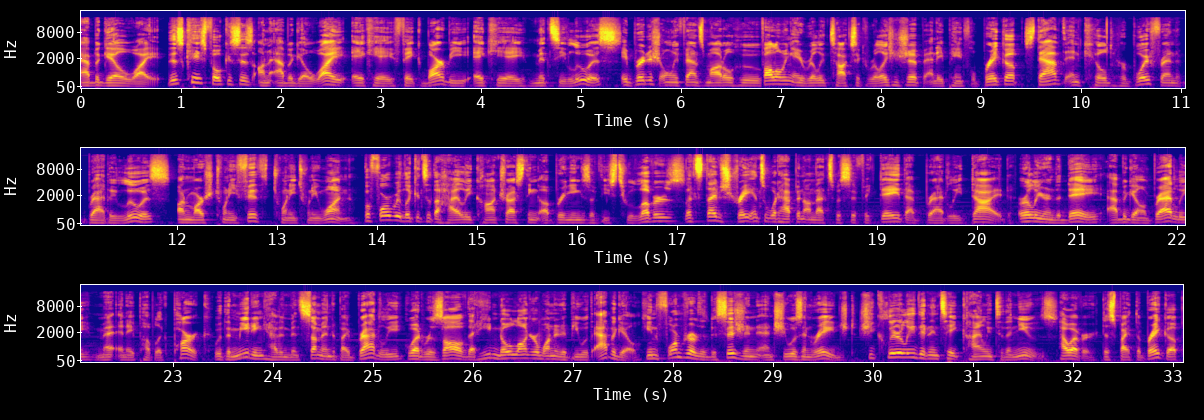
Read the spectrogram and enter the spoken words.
Abigail White. This case focuses on Abigail White, aka Fake Barbie, aka Mitzi Lewis, a British OnlyFans model who, following a really toxic relationship and a painful breakup, stabbed and killed her boyfriend, Bradley Lewis, on March 25th, 2021. Before we look into the highly contrasting upbringings of these two lovers, let's dive straight into what happened on that specific day that Bradley died. Earlier in the day, Abigail and Bradley met in a public park, with the meeting having been summoned by Bradley, who had resolved that he no longer wanted to be with Abigail. He informed her of the decision and she was enraged. She clearly didn't take kindly to the news. However, despite the breakup,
